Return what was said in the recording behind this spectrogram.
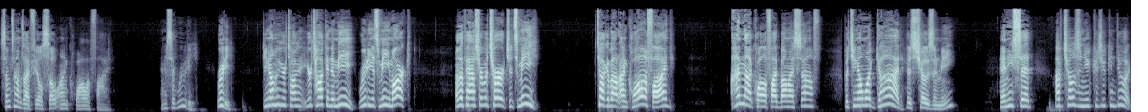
Sometimes I feel so unqualified. And I said, Rudy, Rudy, do you know who you're talking to? You're talking to me. Rudy, it's me, Mark. I'm the pastor of a church. It's me. Talk about unqualified. I'm not qualified by myself. But you know what? God has chosen me. And He said, I've chosen you because you can do it.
